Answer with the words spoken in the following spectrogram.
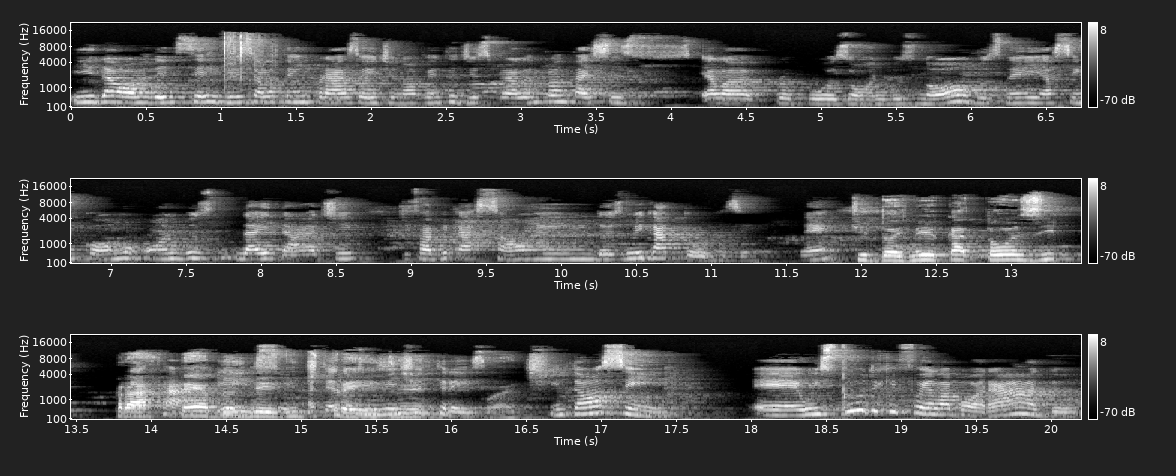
E da ordem de serviço, ela tem um prazo aí de 90 dias para ela implantar esses. Ela propôs ônibus novos, né? E assim como ônibus da idade de fabricação em 2014, né? De 2014 para até 2023. Isso, até 2023. Né? Então, assim, é, o estudo que foi elaborado,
